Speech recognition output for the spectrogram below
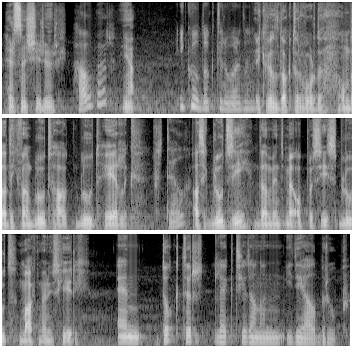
hersenchirurg. Haalbaar? Ja. Ik wil dokter worden. Ik wil dokter worden, omdat ik van bloed houd. Bloed, heerlijk. Vertel. Als ik bloed zie, dan vindt mij op precies bloed. Maakt me nieuwsgierig. En dokter lijkt je dan een ideaal beroep?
